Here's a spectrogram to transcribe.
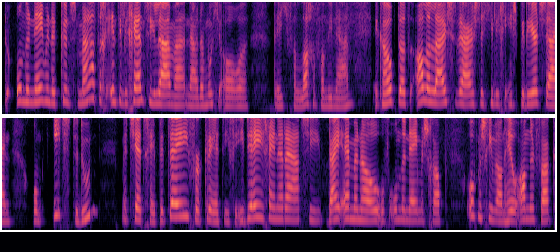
De ondernemende kunstmatig intelligentie Lama. Nou, daar moet je al eh, een beetje van lachen van die naam. Ik hoop dat alle luisteraars, dat jullie geïnspireerd zijn om iets te doen met ChatGPT voor creatieve ideeëngeneratie, bij MNO of ondernemerschap, of misschien wel een heel ander vak.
